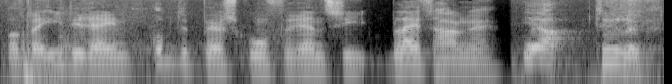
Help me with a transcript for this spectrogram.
wat bij iedereen op de persconferentie blijft hangen. Ja, tuurlijk.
